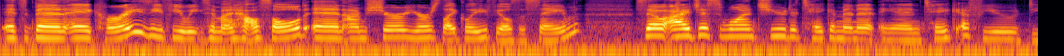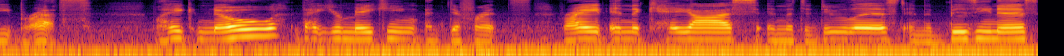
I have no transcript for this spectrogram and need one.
It's been a crazy few weeks in my household, and I'm sure yours likely feels the same. So I just want you to take a minute and take a few deep breaths. Like, know that you're making a difference, right? In the chaos, in the to do list, in the busyness.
